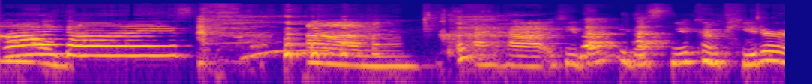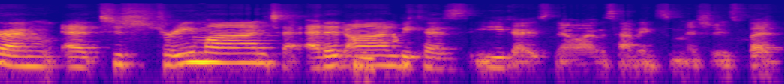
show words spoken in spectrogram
Hi guys. um, I have he built me this new computer I'm at to stream on to edit on because you guys know I was having some issues, but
